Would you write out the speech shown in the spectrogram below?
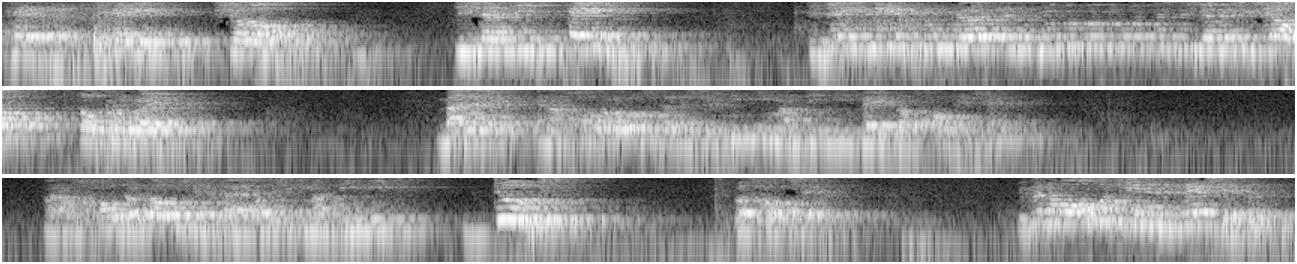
hebben geen shalom. Die zijn niet één. Die denken eerst doen dat en die zijn met zichzelf tot probleem. Maar en een goddeloze, dat is dus niet iemand die niet weet wat God is. Hè? Maar een goddeloze in de Bijbel is iemand die niet doet wat God zegt. Je kunt nog wel honderd keer in de kerk zitten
